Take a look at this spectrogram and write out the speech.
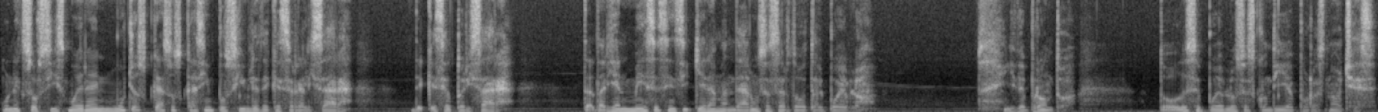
un exorcismo era en muchos casos casi imposible de que se realizara, de que se autorizara. Tardarían meses en siquiera mandar un sacerdote al pueblo. Y de pronto, todo ese pueblo se escondía por las noches.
